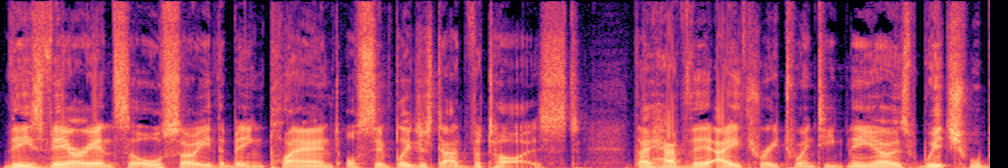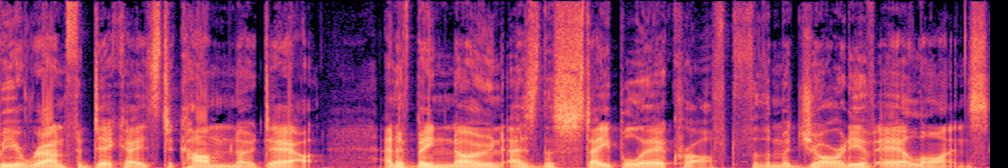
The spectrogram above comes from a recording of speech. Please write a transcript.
These variants are also either being planned or simply just advertised. They have their A320 Neos, which will be around for decades to come, no doubt, and have been known as the staple aircraft for the majority of airlines.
